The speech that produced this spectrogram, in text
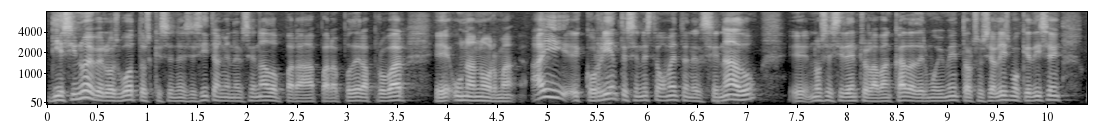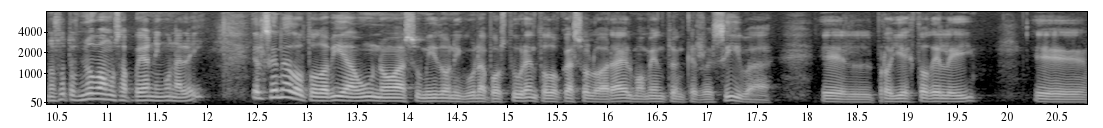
19 los votos que se necesitan en el Senado para, para poder aprobar eh, una norma. Hay corrientes en este momento en el Senado, no sé si dentro de la bancada del Movimiento al Socialismo, que dicen nosotros no vamos a apoyar ninguna ley. El Senado todavía aún no ha asumido ninguna postura, en todo caso lo hará el momento en que reciba el proyecto de ley eh,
